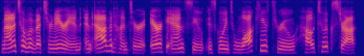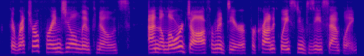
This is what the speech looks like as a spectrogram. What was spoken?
Manitoba veterinarian and avid hunter Eric Ansu is going to walk you through how to extract the retropharyngeal lymph nodes and the lower jaw from a deer for chronic wasting disease sampling.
